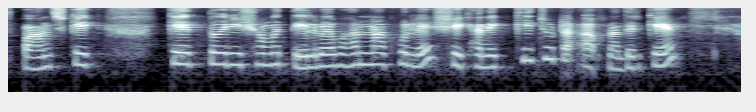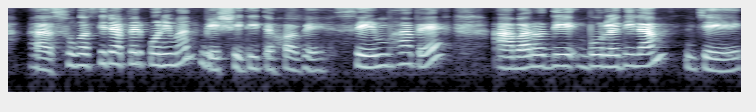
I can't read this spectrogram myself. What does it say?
স্পাঞ্জ কেক কেক তৈরির সময় তেল ব্যবহার না করলে সেখানে কিছুটা আপনাদেরকে সুগার সিরাপের পরিমাণ বেশি দিতে হবে। সেমভাবে আবারও বলে দিলাম যে,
